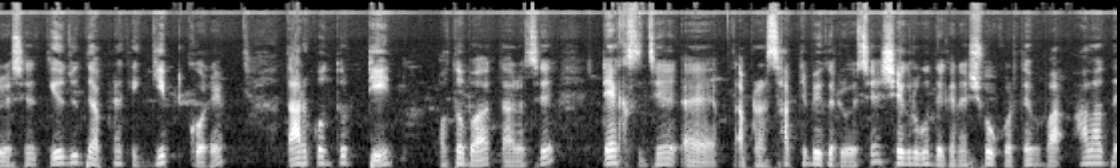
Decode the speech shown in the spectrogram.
রয়েছে, কেউ যদি আপনাকে গিফট করে তার কিন্তু টিন অথবা তার হচ্ছে ট্যাক্স যে আপনার সার্টিফিকেট রয়েছে, সেগুলো কিন্তু এখানে শো করতে হবে বা আলাদা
